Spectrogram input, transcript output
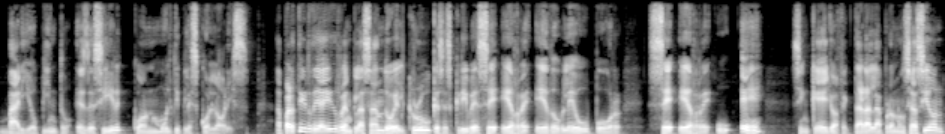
variopinto, es decir, con múltiples colores. A partir de ahí, reemplazando el crew, que se escribe C-R-E-W por C-R-U-E, sin que ello afectara la pronunciación,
